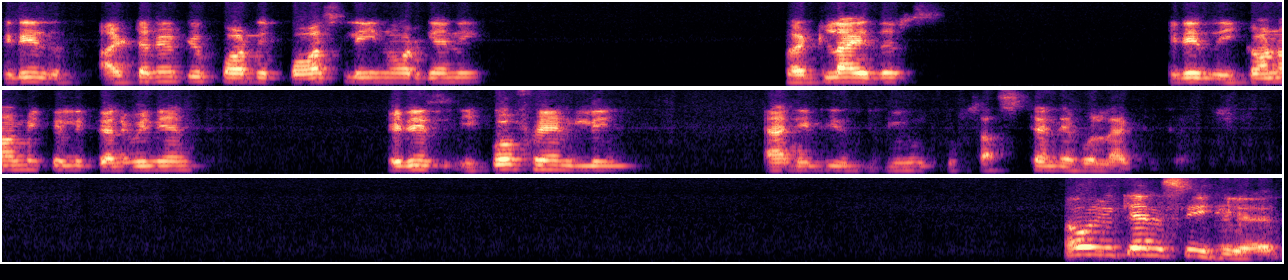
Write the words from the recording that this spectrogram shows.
It is alternative for the costly inorganic fertilizers. It is economically convenient. It is eco-friendly and it is used to sustainable agriculture. Now you can see here,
